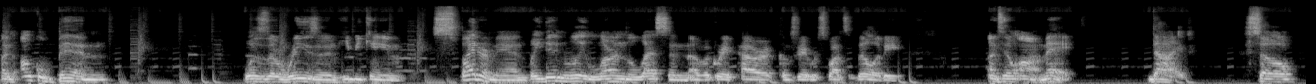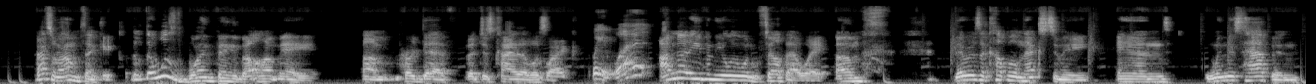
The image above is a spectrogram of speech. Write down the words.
like Uncle Ben, was the reason he became Spider-Man, but he didn't really learn the lesson of a great power comes great responsibility until Aunt May died. So that's what I'm thinking. There was one thing about Aunt May, um, her death, that just kind of was like, Wait, what? I'm not even the only one who felt that way. Um, there was a couple next to me, and when this happened,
